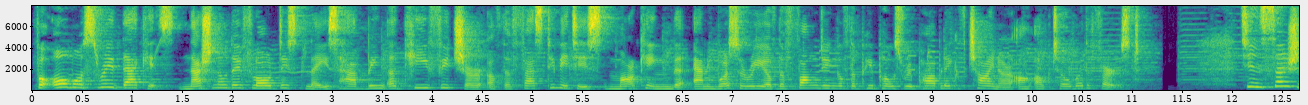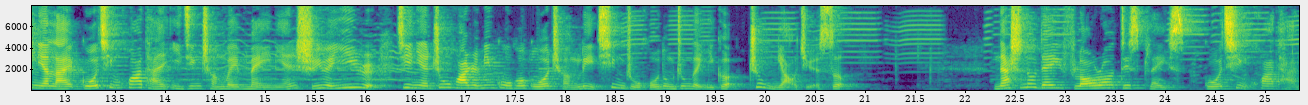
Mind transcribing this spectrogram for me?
For almost three decades, National Day floral displays have been a key feature of the festivities marking the anniversary of the founding of the People's Republic of China on October the 1st. 近三十年来，国庆花坛已经成为每年十月一日纪念中华人民共和国成立庆祝活动中的一个重要角色。 National Day Floral Displays 国庆花坛，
